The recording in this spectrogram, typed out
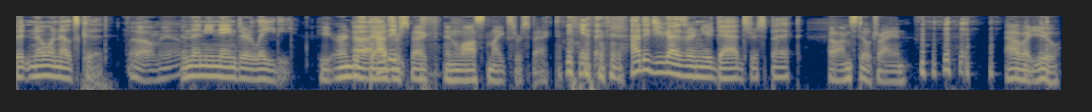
that no one else could. Oh man. And then he named her Lady. He earned his Uh, how dad's did- respect and lost Mike's respect. Yeah. How did you guys earn your dad's respect? Oh, I'm still trying. How about you?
